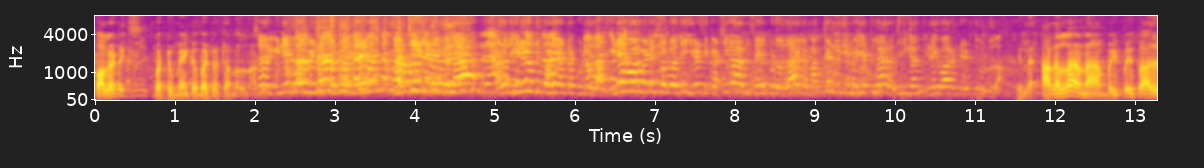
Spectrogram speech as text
politics, but to make a better Tamil Nadu. சார் இணைவோம் என்று சொல்வது கட்சியில் இணைவதா? அல்லது இணைந்து பணியாற்றக்கூடியதா? இணைவோம் என்று சொல்வது இரண்டு கட்சிகளாக இருந்து செயல்படுவதா? இல்ல மக்கள் நீதி மையத்துல ரஜினிகாந்த் இணைவார் என்று எடுத்துக்கொள்வதா? இல்லை அதெல்லாம் நான் இப்போ இப்போ அது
